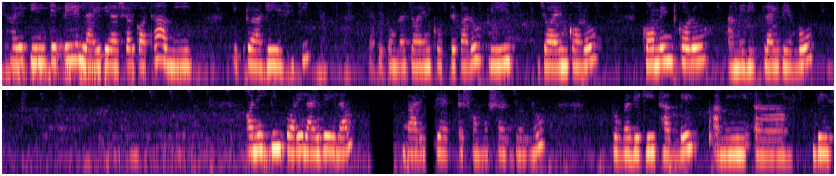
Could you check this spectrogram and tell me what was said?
সাড়ে তিনটেতে লাইভে আসার কথা, আমি একটু আগেই এসেছি। যাতে তোমরা জয়েন করতে পারো প্লিজ জয়েন করো কমেন্ট করো, আমি রিপ্লাই দেব। অনেক দিন পরে লাইভে এলাম। বাড়িতে একটা সমস্যার জন্য। তোমরা দেখেই থাকবে। আমি বেশ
